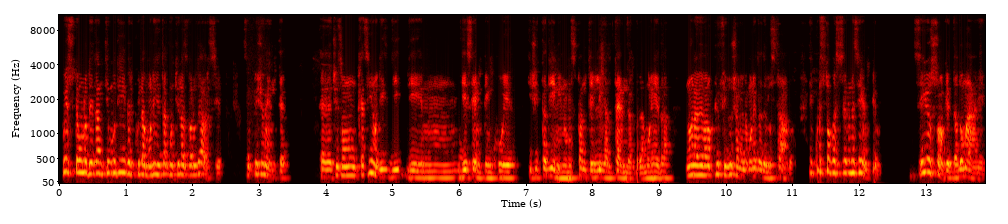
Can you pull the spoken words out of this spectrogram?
Questo è uno dei tanti motivi per cui la moneta continua a svalutarsi. Semplicemente eh, ci sono un casino di, di, di, di, esempi in cui i cittadini, nonostante il legal tender della moneta, non avevano più fiducia nella moneta dello Stato. E questo può essere un esempio. Se io so che da domani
